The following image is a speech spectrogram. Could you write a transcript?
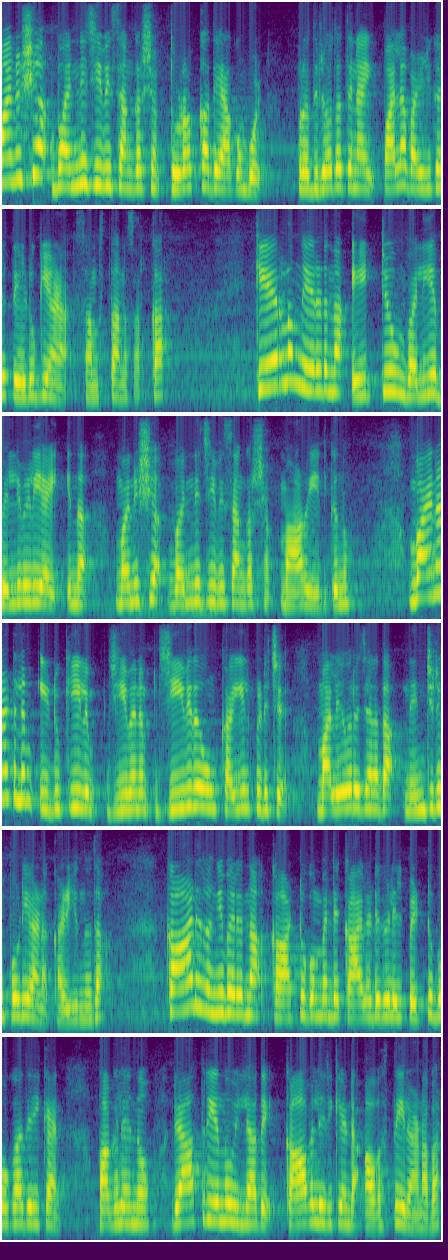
മനുഷ്യ വന്യജീവി സംഘർഷം തുടർക്കഥയാകുമ്പോൾ പ്രതിരോധത്തിനായി പല വഴികൾ തേടുകയാണ് സംസ്ഥാന സർക്കാർ. കേരളം നേരിടുന്ന ഏറ്റവും വലിയ വെല്ലുവിളിയായി ഇന്ന് മനുഷ്യ വന്യജീവി സംഘർഷം മാറിയിരിക്കുന്നു. വയനാട്ടിലും ഇടുക്കിയിലും ജീവനും ജീവിതവും കയ്യിൽ പിടിച്ച് മലയോര ജനത നെഞ്ചിടിപ്പൊടിയാണ് കഴിയുന്നത്. കാടിറങ്ങി വരുന്ന കാട്ടുകൊമ്പന്റെ കാലടികളിൽ പെട്ടുപോകാതിരിക്കാൻ പകലെന്നോ രാത്രിയെന്നോ ഇല്ലാതെ കാവലിരിക്കേണ്ട അവസ്ഥയിലാണവർ.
